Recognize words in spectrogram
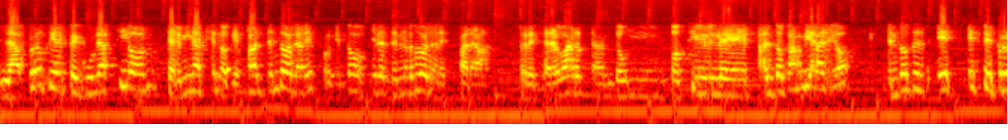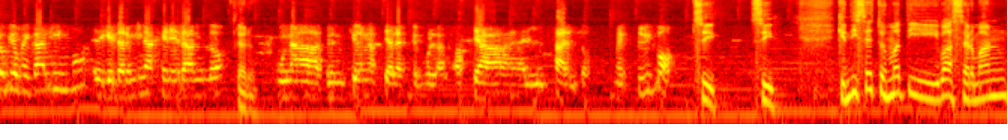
la propia especulación termina haciendo que falten dólares, porque todos quieren tener dólares para reservar ante un posible salto cambiario, entonces es ese propio mecanismo el que termina generando una tensión hacia la especulación, hacia el salto. ¿Me explico? Sí, sí. Quien dice esto es Mati Basserman,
